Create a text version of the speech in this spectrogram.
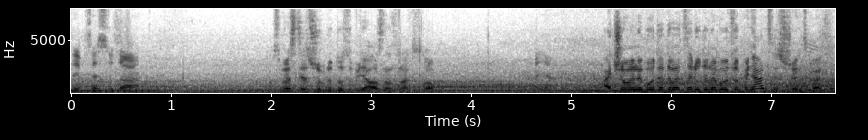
дивимося сюди. В смислі, щоб люди зупинялися на знак стоп. А як? А якщо ви не будете дивитися, люди не будуть зупинятися, що інспектор?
